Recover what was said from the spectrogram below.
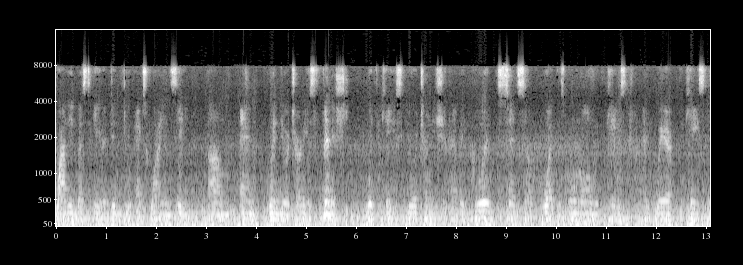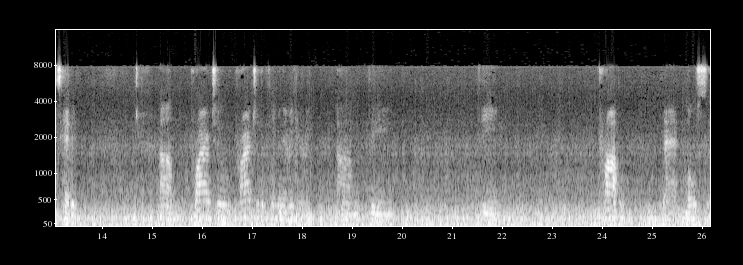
why the investigator didn't do X, Y, and Z. Um, and when your attorney is finished with the case, your attorney should have a good sense of what is going on with the case and where the case is headed. Um, prior to prior to the preliminary hearing, um, the the problem that most uh,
